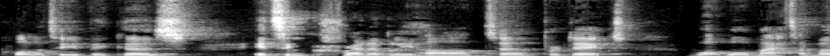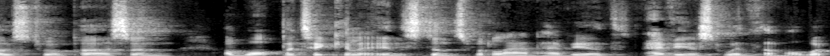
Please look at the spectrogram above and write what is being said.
quality because it's incredibly hard to predict what will matter most to a person and what particular instance would land heaviest, heaviest with them or what,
